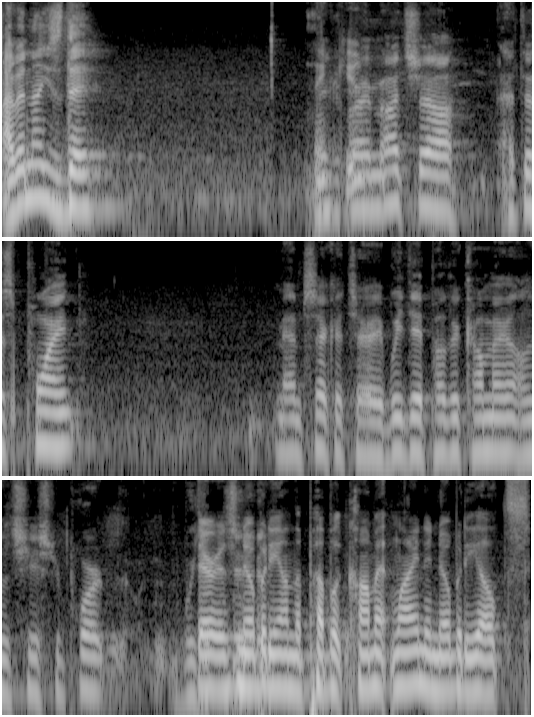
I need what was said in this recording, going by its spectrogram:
Have a nice day. Thank you very much. Uh, At this point, Madam Secretary, we did public comment on the chief's report. We There did- nobody on the public comment line and nobody else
